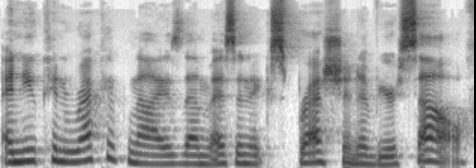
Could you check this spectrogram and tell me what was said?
and you can recognize them as an expression of yourself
